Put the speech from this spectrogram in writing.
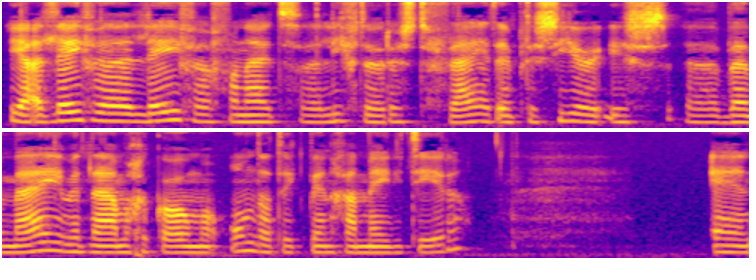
Ja, het leven leven vanuit eh, liefde, rust, vrijheid en plezier is uh, bij mij met name gekomen omdat ik ben gaan mediteren. En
